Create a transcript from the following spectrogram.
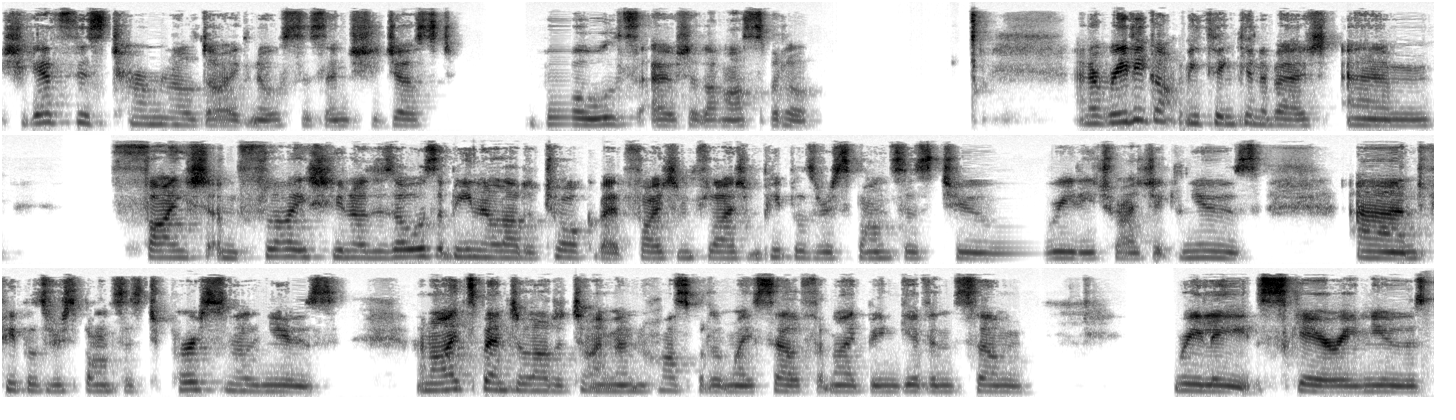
she gets this terminal diagnosis and she just bolts out of the hospital. And it really got me thinking about um, fight and flight. You know, there's always been a lot of talk about fight and flight and people's responses to really tragic news and people's responses to personal news. And I'd spent a lot of time in hospital myself and I'd been given some really scary news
